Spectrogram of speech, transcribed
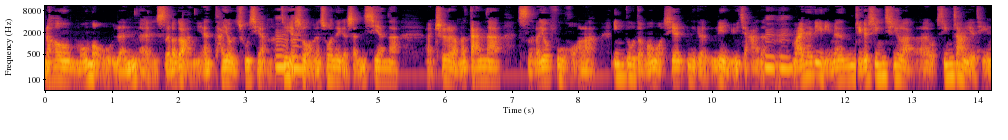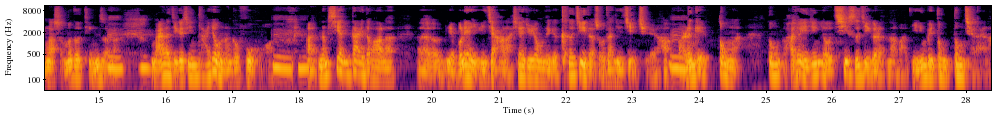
然后某某人呃死了多少年，他又出现了，这也是我们说那个神仙呐，啊吃了什么丹呐，死了又复活了。印度的某某些那个练瑜伽的，嗯嗯，埋在地里面几个星期了，呃，心脏也停了，什么都停止了，埋了几个星期，他又能够复活，嗯嗯，啊，那么现代的话呢，呃，也不练瑜伽了，现在就用那个科技的手段去解决，哈，把人给冻了，冻，好像已经有七十几个人了吧，已经被冻冻起来了，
